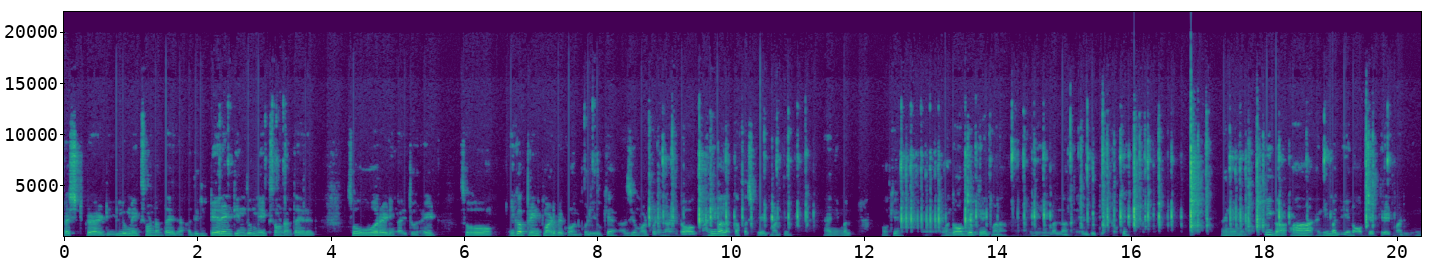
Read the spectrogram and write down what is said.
ಫಸ್ಟ್ ಪ್ರಯಾರಿಟಿ ಇಲ್ಲೂ ಮೇಕ್ ಸೌಂಡ್ ಅಂತ ಇದೆ. ಅದಕ್ಕೆ ಪೇರೆಂಟಿಂದು ಮೇಕ್ ಸೌಂಡ್ ಅಂತ ಇರೋದು. ಸೊ ಓವರ್ ರೈಡಿಂಗ್ ಆಯಿತು ರೈಟ್ ಸೊ ಈಗ ಪ್ರಿಂಟ್ ಮಾಡಬೇಕು ಅಂದ್ಕೊಳ್ಳಿ ಓಕೆ ಅಸ್ಯೂಮ್ ಮಾಡ್ಕೊಳ್ಳಿ. ನಾನು ಡಾಗ್ ಅನಿಮಲ್ ಅಂತ ಫಸ್ಟ್ ಕ್ರಿಯೇಟ್ ಮಾಡ್ತೀನಿ. ಆ್ಯನಿಮಲ್ ಓಕೆ ಒಂದು ಆಬ್ಜೆಕ್ಟ್ ಕ್ರಿಯೇಟ್ ಮಾಡೋಣ. ಅನಿಮಲ್ ಅಂತ ಹೇಳ್ಬಿಟ್ಟು ಓಕೆ ಅನಿಮಲ್ ಈಗ ಆ ಅನಿಮಲ್ ಏನು ಆಬ್ಜೆಕ್ಟ್ ಕ್ರಿಯೇಟ್ ಮಾಡಿದ್ದೀನಿ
